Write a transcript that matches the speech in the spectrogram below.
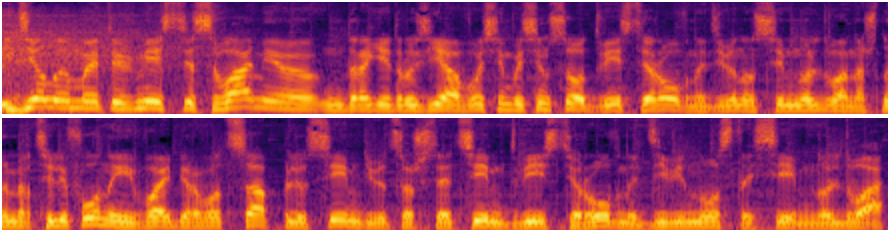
И делаем мы это вместе с вами, дорогие друзья. 8 800 200 ровно 9702 наш номер телефона и Viber WhatsApp плюс 7 967 200 ровно 9702.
